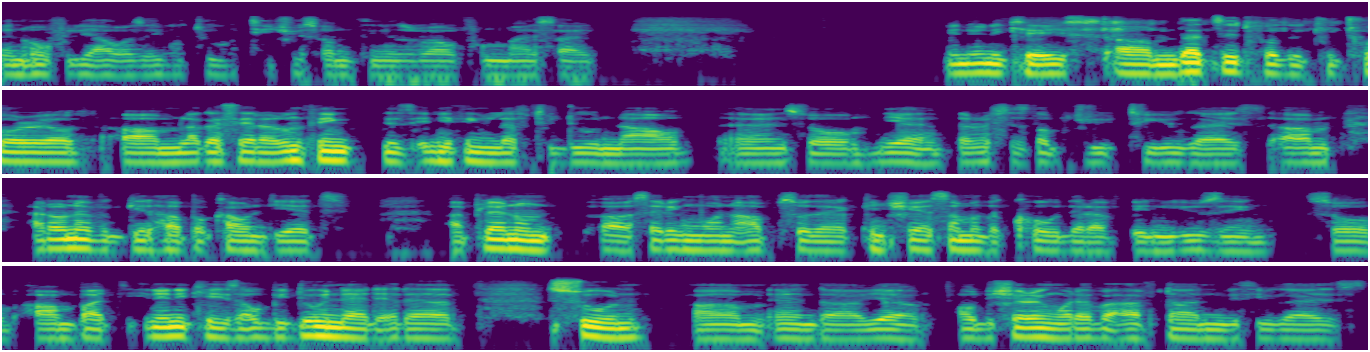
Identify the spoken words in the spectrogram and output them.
and hopefully I was able to teach you something as well from my side. In any case, um, that's it for the tutorial. Um, like I said, I don't think there's anything left to do now, and so yeah, the rest is up to you, guys. Um, I don't have a GitHub account yet. I plan on uh, setting one up so that I can share some of the code that I've been using. So, um, but in any case, I'll be doing that at a soon. Um, and uh, yeah, I'll be sharing whatever I've done with you guys.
